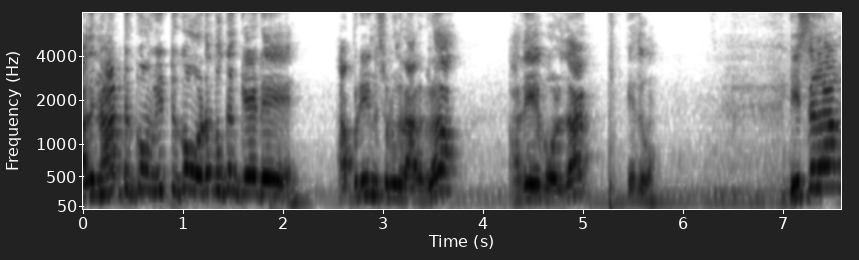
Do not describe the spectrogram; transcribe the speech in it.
அது நாட்டுக்கும் வீட்டுக்கும் உடம்புக்கும் கேடு அப்படின்னு சொல்கிறார்களோ அதே போல்தான் இதுவும். இஸ்லாம்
